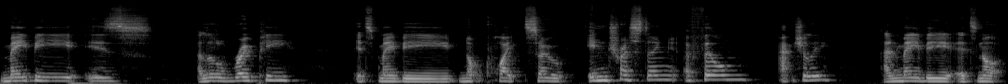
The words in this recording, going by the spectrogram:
maybe is a little ropey. It's maybe not quite so interesting a film, actually. And maybe it's not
